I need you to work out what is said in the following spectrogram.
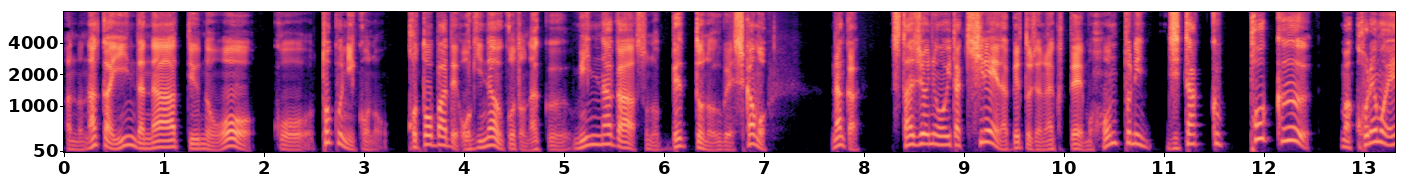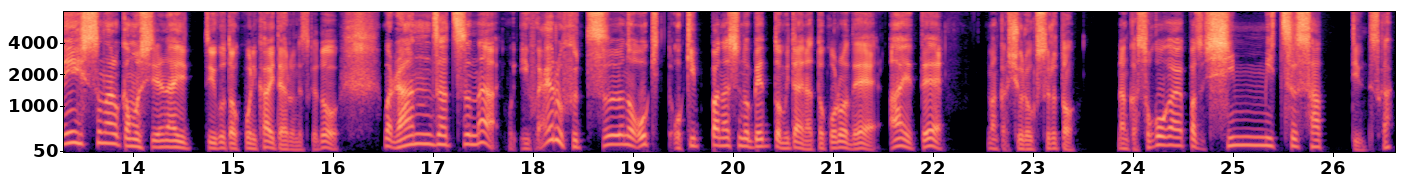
あの、仲いいんだなっていうのを、こう、特にこの言葉で補うことなく、みんながそのベッドの上、しかも、なんかスタジオに置いた綺麗なベッドじゃなくて、もう本当に自宅っぽく、まあこれも演出なのかもしれないっていうことはここに書いてあるんですけど、まあ乱雑な、いわゆる普通の置き置きっぱなしのベッドみたいなところで、あえてなんか収録すると。なんかそこがやっぱ親密さっていうんですか？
